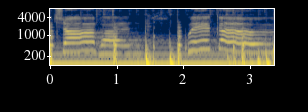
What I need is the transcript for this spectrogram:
each of us. We're ghosts.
